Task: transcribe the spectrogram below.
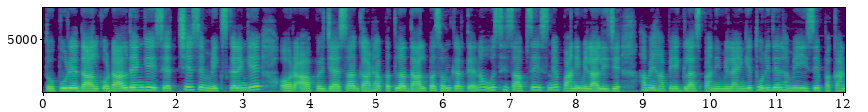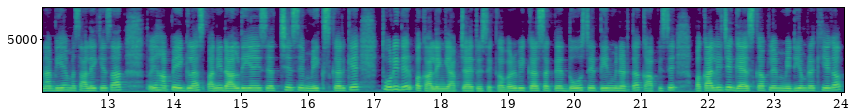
तो पूरे दाल को डाल देंगे, इसे अच्छे से मिक्स करेंगे और आप जैसा गाढ़ा पतला दाल पसंद करते हैं ना, उस हिसाब से इसमें पानी मिला लीजिए। हम यहाँ पे एक गिलास पानी मिलाएँगे। थोड़ी देर हमें इसे पकाना भी है मसाले के साथ। तो यहाँ पे एक गिलास पानी डाल दिए हैं, इसे अच्छे से मिक्स करके थोड़ी देर पका लेंगे। आप चाहे तो इसे कवर भी कर सकते हैं। दो से तीन मिनट तक आप इसे पका लीजिए। गैस का फ्लेम मीडियम रखिएगा।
